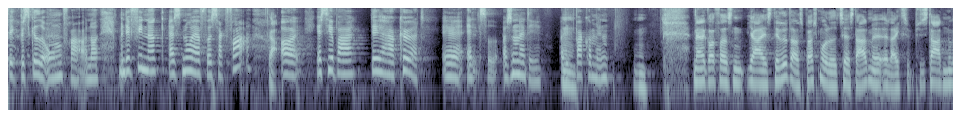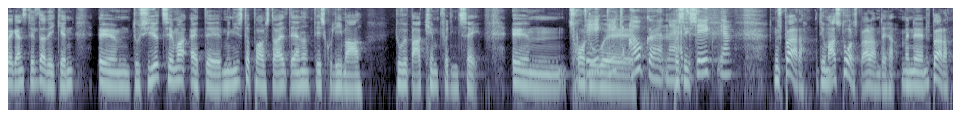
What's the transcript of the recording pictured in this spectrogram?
fik besked ovenfra og noget. Men det er fint nok, altså nu har jeg fået sagt fra, Ja. og jeg siger bare, det har kørt øh, altid, og sådan er det. Og det kan bare komme ind. Nanna Godfredsen, jeg stillede dig spørgsmålet til at starte med, eller ikke i starten, nu vil jeg gerne stille dig det igen. Øhm, du siger til mig, at øh, ministerposter og alt det andet, det er sgu lige meget. Du vil bare kæmpe for din sag. Øhm, tror Det er, du, ikke, det er ikke øh, afgørende. præcis. Altså, det er ikke, ja. Nu spørger jeg dig, og det er jo meget stort at spørge dig om det her, men øh, nu spørger jeg dig,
